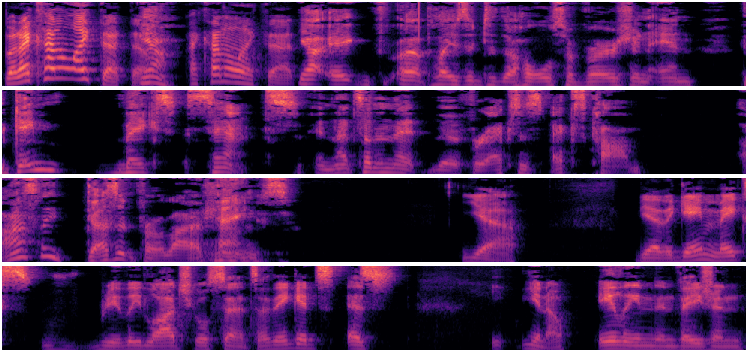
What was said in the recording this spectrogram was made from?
But I kind of like that though. Yeah. I kind of like that. yeah, it uh, plays into the whole subversion, and the game makes sense, and that's something that the Firaxis' XCOM honestly doesn't for a lot of things. Yeah. Yeah, the game makes really logical sense. I think it's as you know, alien invasion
